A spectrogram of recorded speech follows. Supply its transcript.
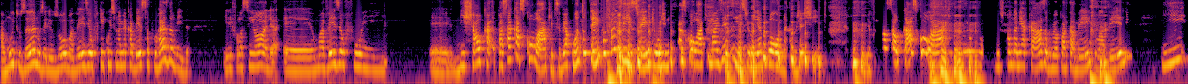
há muitos anos ele usou uma vez, e eu fiquei com isso na minha cabeça para o resto da vida. Ele falou assim: Olha, é, uma vez eu fui é, bichar o, passar cascolac, você vê há quanto tempo faz isso, hein? Porque hoje nem cascolac mais existe, hoje é bona, hoje é chique. Eu fui passar o cascolac no, no chão da minha casa, do meu apartamento, lá dele, e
